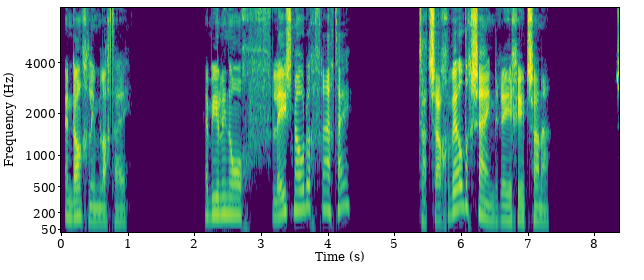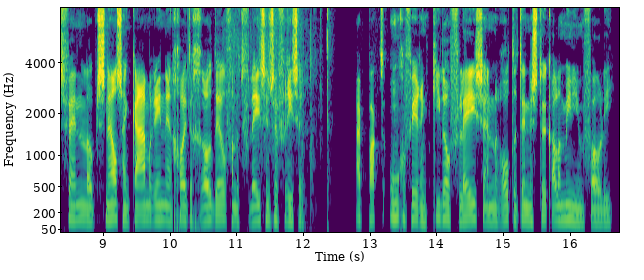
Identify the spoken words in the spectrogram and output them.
En dan glimlacht hij. Hebben jullie nog vlees nodig? vraagt hij. Dat zou geweldig zijn, reageert Sanna. Sven loopt snel zijn kamer in en gooit een groot deel van het vlees in zijn vriezer. Hij pakt ongeveer een kilo vlees en rolt het in een stuk aluminiumfolie.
